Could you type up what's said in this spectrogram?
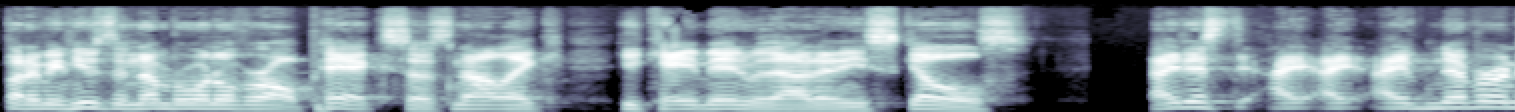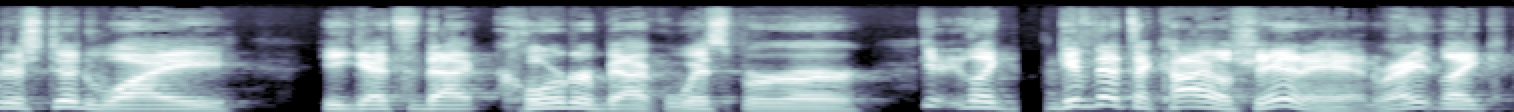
But I mean, he was the number one overall pick, so it's not like he came in without any skills. I just I, I have never understood why he gets that quarterback whisperer. Like, give that to Kyle Shanahan, right? Like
